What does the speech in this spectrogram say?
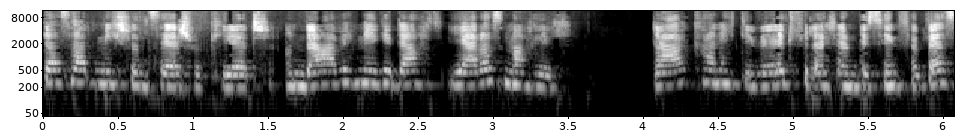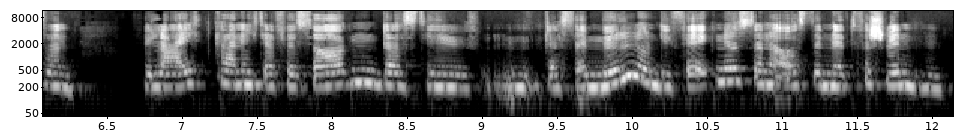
Das hat mich schon sehr schockiert. Und da habe ich mir gedacht, ja, das mache ich. Da kann ich die Welt vielleicht ein bisschen verbessern. Vielleicht kann ich dafür sorgen, dass, die, dass der Müll und die Fake News dann aus dem Netz verschwinden.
